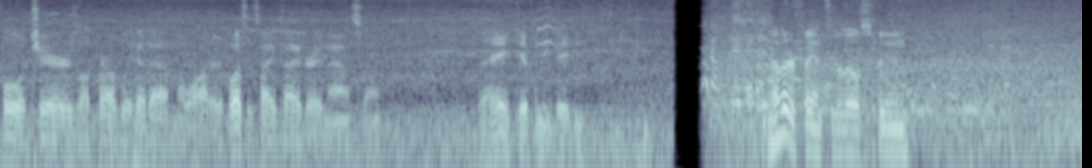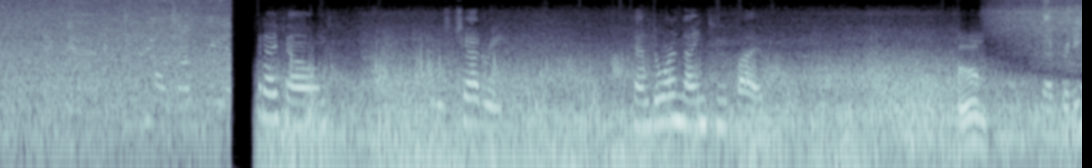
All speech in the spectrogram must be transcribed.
full of chairs, I'll probably head out in the water. Plus it's high tide right now, so but hey, Tiffany baby. Another fancy little spoon. Pandora 925. Boom. Is that pretty?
